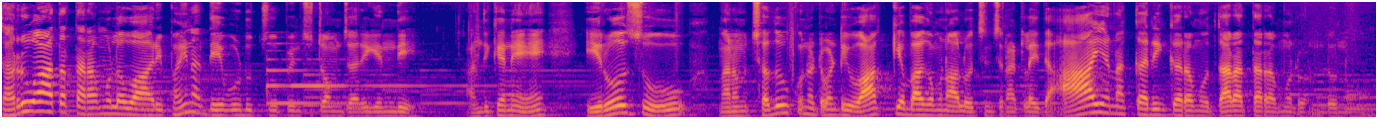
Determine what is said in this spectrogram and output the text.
తరువాత తరముల వారిపైన దేవుడు చూపించటం జరిగింది. అందుకనే ఈరోజు మనం చదువుకున్నటువంటి వాక్య భాగమును ఆలోచించినట్లయితే ఆయన కరికరము తరతరము రెండును.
